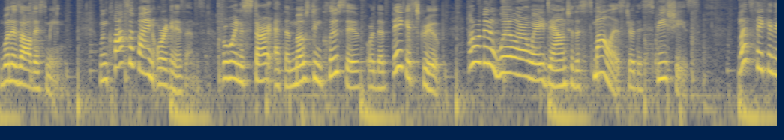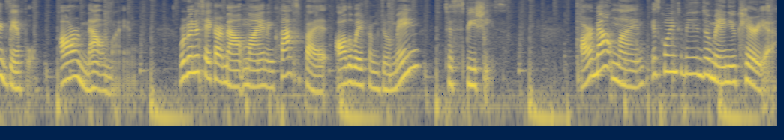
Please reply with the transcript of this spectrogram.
what does all this mean? When classifying organisms, we're going to start at the most inclusive or the biggest group and we're going to whittle our way down to the smallest or the species. Let's take an example, our mountain lion. We're going to take our mountain lion and classify it all the way from domain to species. Our mountain lion is going to be in domain Eukarya,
